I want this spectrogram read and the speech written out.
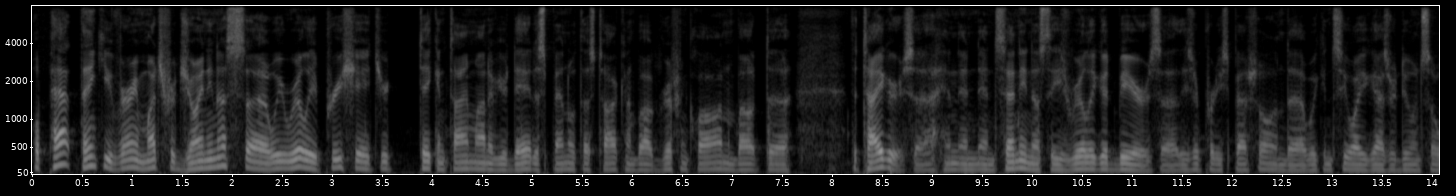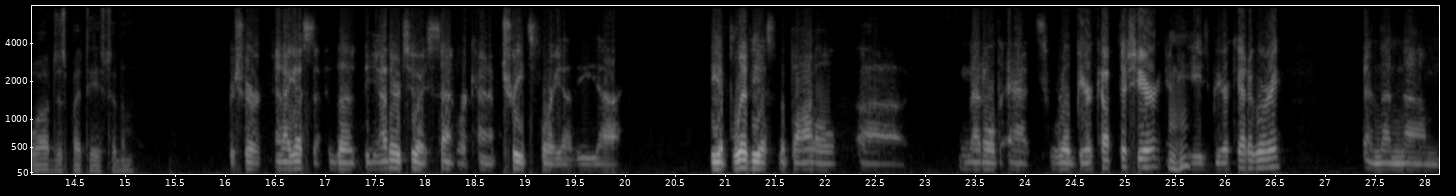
Well, Pat, thank you very much for joining us. Uh, we really appreciate your taking time out of your day to spend with us talking about Griffin Claw and about uh, the Tigers uh, and, and, and sending us these really good beers. Uh, these are pretty special, and uh, we can see why you guys are doing so well just by tasting them. for sure. And I guess the the other two I sent were kind of treats for you. The uh, the Oblivious, the bottle, uh, medaled at World Beer Cup this year in Mhm. the aged beer category. And then um,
